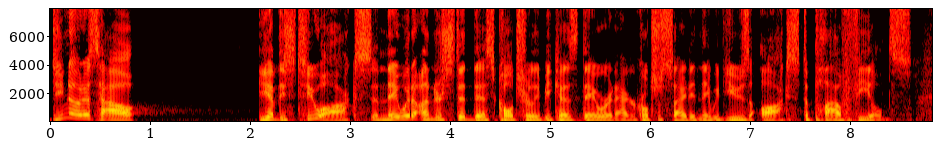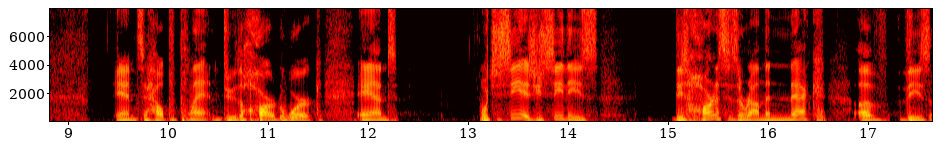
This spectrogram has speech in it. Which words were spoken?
Do you notice how you have these two ox, and they would have understood this culturally because they were an agricultural society and they would use ox to plow fields and to help plant and do the hard work. And what you see is you see these these harnesses around the neck of these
